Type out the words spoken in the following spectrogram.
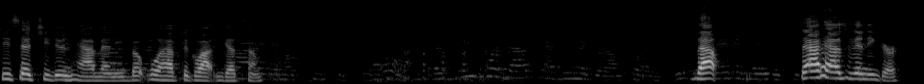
She said she didn't have any, but we'll have to go out and get some. That that has vinegar.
